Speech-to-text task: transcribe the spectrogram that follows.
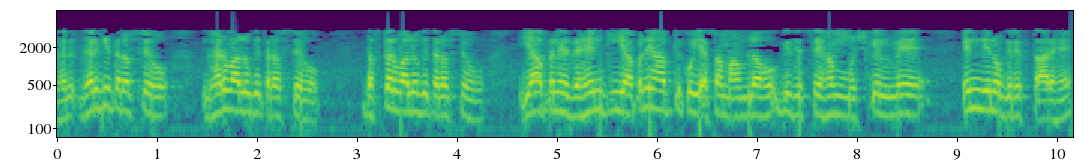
گھر کی طرف سے ہو، گھر والوں کی طرف سے ہو دفتر والوں کی طرف سے ہو، یا اپنے ذہن کی، یا اپنے آپ کی کوئی ایسا معاملہ ہو کہ جس سے ہم مشکل میں ان دنوں گرفتار ہیں۔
